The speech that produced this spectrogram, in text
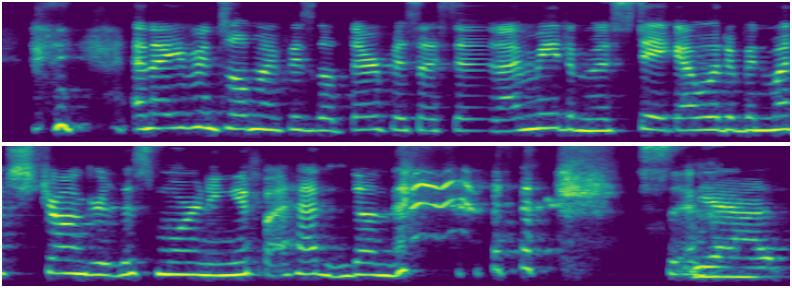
and I even told my physical therapist, I said, I made a mistake. I would have been much stronger this morning if I hadn't done that. so yeah.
